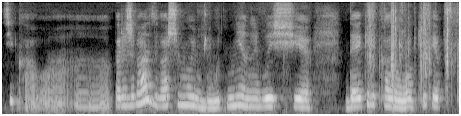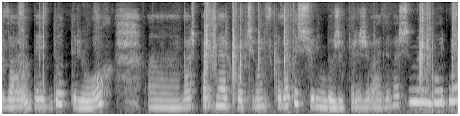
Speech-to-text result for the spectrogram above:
Цікаво. Е, Переживаю за ваше майбутнє найближчі декілька років, я б сказала, десь до трьох. Е, Ваш партнер хоче вам сказати, що він дуже переживає за ваше майбутнє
